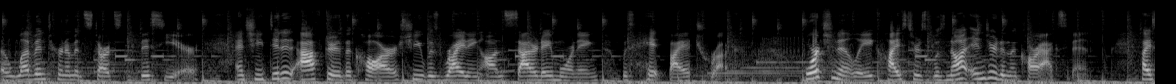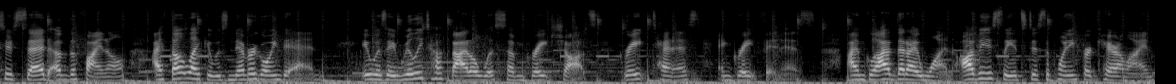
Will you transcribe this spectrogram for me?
11 tournament starts this year. And she did it after the car she was riding on Saturday morning was hit by a truck. Fortunately, Clijsters was not injured in the car accident. Clijsters said of the final, I felt like it was never going to end. It was a really tough battle with some great shots, great tennis, and great fitness. I'm glad that I won. Obviously, it's disappointing for Caroline,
